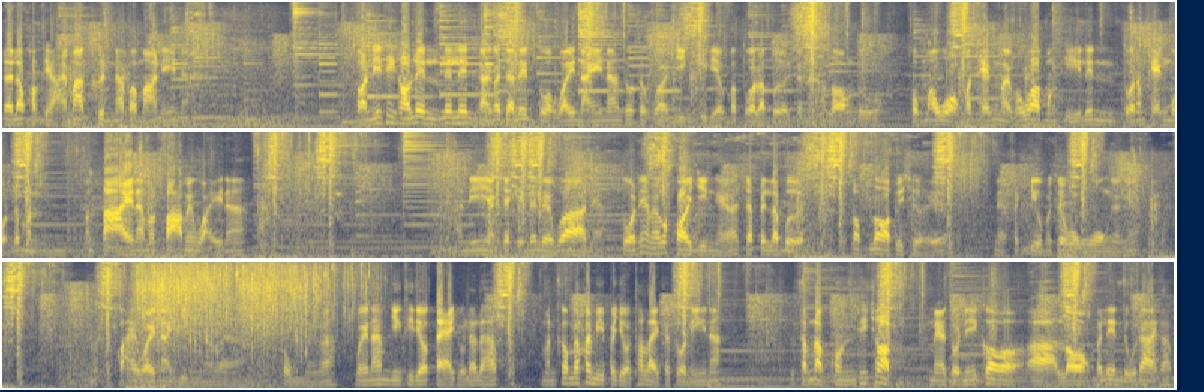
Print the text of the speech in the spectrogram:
ได้รับความเสียหายมากขึ้นนะประมาณนี้เนี่ย ตอนนี้ที่เขาเล่นเล่นเล่นกันก็จะเล่นตัวไว้ไนท์นะรู้สึกว่ายิงทีเดียวก็ตัวระเบิดกันนะลองดู ผมเอาวอกมาแทงหน่อยเพราะว่าบางทีเล่นตัวน้ำแข็งหมดแล้วมันมันตายนะมันฟาไม่ไหวนะ อันนี้อยากจะเห็นได้เลยว่าเนี่ยตัวนี้มันก็คอยยิงไงจะเป็นระเบิดรอบๆเฉยๆเนี่ยสกิลมันจะวงๆอย่างเงี้ยก็ให้ไว้นายิงเข้าไปนะตุ่มเห็นไหมไว้นายิงทีเดียวแตกอยู่แล้วนะครับ มันก็ไม่ค่อยมีประโยชน์เท่าไหร่กับตัวนี้นะหรือสำหรับคนที่ชอบแมวตัวนี้ก็อลองไปเล่นดูได้ครับ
